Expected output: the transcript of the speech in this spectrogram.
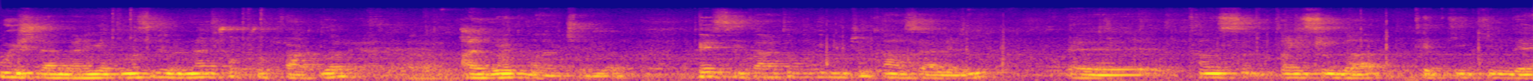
bu işlemlerin yapılması birbirinden çok çok farklı algoritmalar içeriyor. PET-CT artık bugün bütün kanserlerin e, tanısı, tanısında, tetkikinde,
